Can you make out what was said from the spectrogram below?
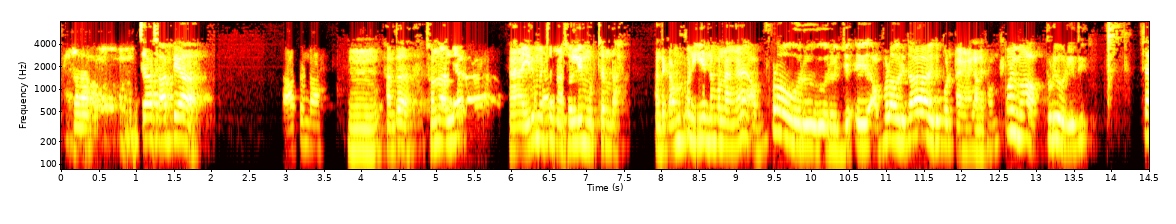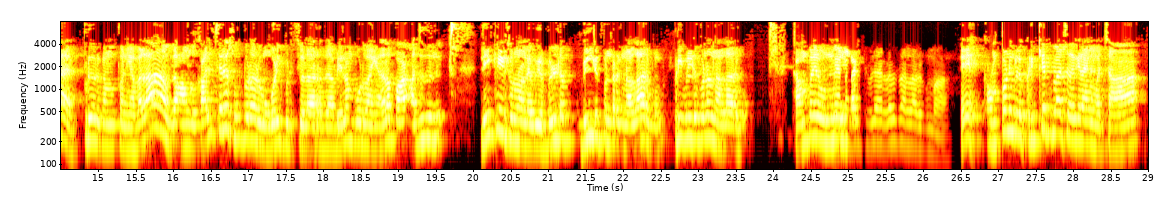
ஆஹ் மச்சான் சாப்பிட்டியா? சாப்பிட்டேன்டா. ம் அந்த சொன்னால இரு மச்சான் நான் சொல்லி முடிச்சிடறேன்டா. அந்த கம்பெனி என்ன பண்ணாங்க? அவ்வளவு ஒரு ஒரு அவ்வளவு ஒரு இதா இது பண்ணிட்டாங்க எனக்கு அந்த கம்பெனி மேல அப்படி ஒரு இது. சார் இப்படி ஒரு கம்பெனி அவெல்லாம் அவங்க கல்ச்சரே சூப்பரா இருக்கும். ஓடி பிடிச்சி விளையாடுறது அப்படிலாம் போடுவாங்க. அதெல்லாம் பா- அது லிங்க்டின் சொல்லலாம் இப்படி பில்டப் பில்டு பண்றதுக்கு நல்லா இருக்கும். இப்படி பில்டு பண்ண நல்லா இருக்கும். கம்பெனில உண்மையா நடக்க விளையாடுறது நல்லா இருக்குமா? ஏ கம்பெனிக்குள்ள கிரிக்கெட் மேட்ச் வைக்கிறாங்க மச்சான்.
